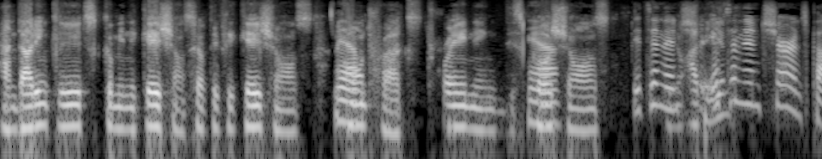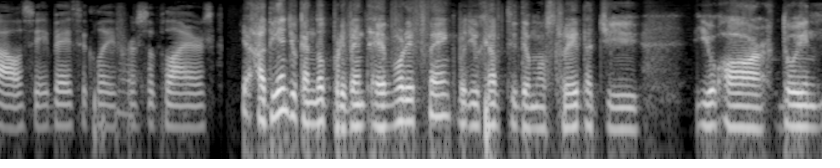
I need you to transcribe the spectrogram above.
and that includes communication, certifications, yeah. contracts, training, discussions. Yeah. It's an insu- know, it's end, an insurance policy basically for suppliers. Yeah, at the end you cannot prevent everything, but you have to demonstrate that you you are doing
